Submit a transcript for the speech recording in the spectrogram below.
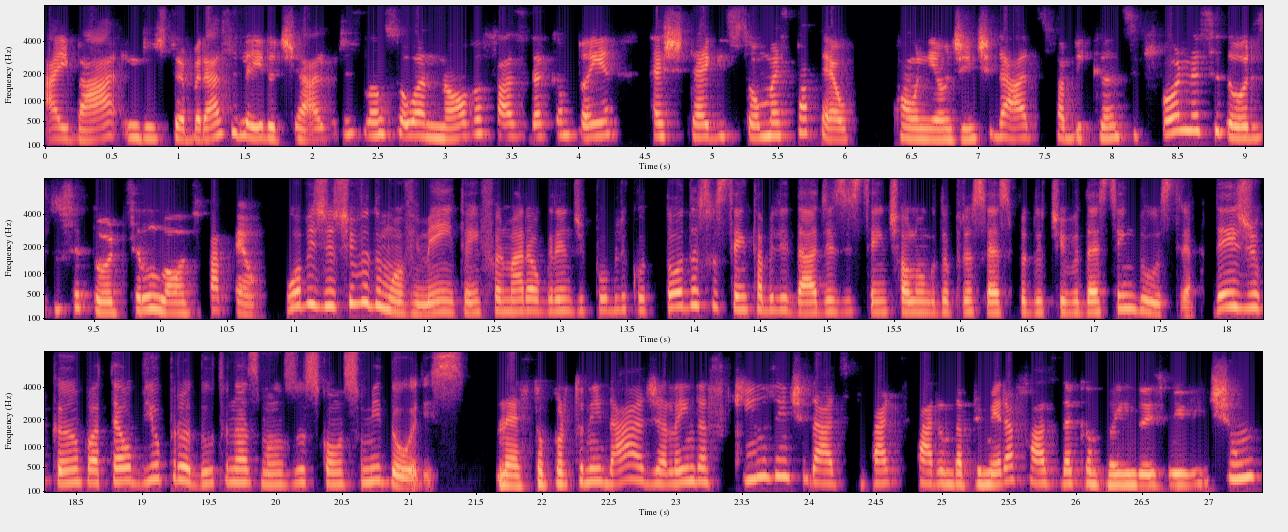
A IBA, Indústria Brasileira de Árvores, lançou a nova fase da campanha hashtag Sou Mais Papel, com a união de entidades, fabricantes e fornecedores do setor de celulose e papel. O objetivo do movimento é informar ao grande público toda a sustentabilidade existente ao longo do processo produtivo desta indústria, desde o campo até o bioproduto nas mãos dos consumidores. Nesta oportunidade, além das 15 entidades que participaram da primeira fase da campanha em 2021,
